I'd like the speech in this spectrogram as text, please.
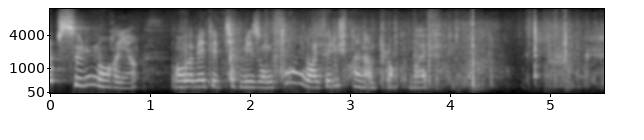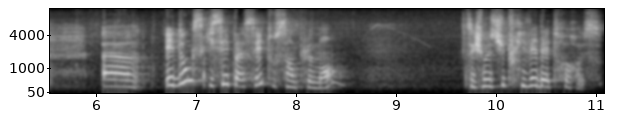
absolument rien. On va mettre les petites maisons au fond. Il aurait fallu que je prenne un plan. Bref. Euh, et donc ce qui s'est passé tout simplement, c'est que je me suis privée d'être heureuse.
